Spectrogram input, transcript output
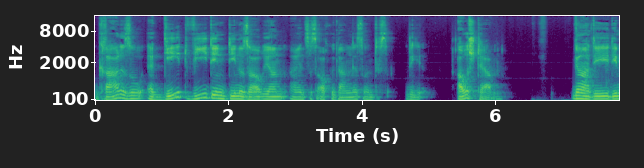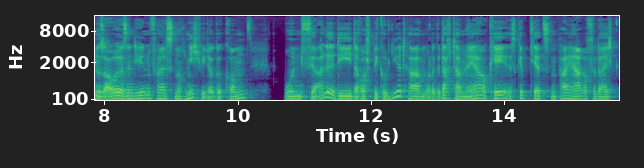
gerade so ergeht, wie den Dinosauriern einst es auch gegangen ist und die aussterben. Ja, die Dinosaurier sind jedenfalls noch nicht wiedergekommen. Und für alle, die darauf spekuliert haben oder gedacht haben, naja, okay, es gibt jetzt ein paar Jahre vielleicht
